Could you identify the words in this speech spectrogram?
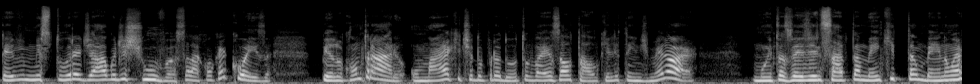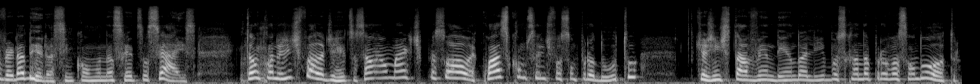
teve mistura de água de chuva, sei lá, qualquer coisa. Pelo contrário, o marketing do produto vai exaltar o que ele tem de melhor. Muitas vezes a gente sabe também que também não é verdadeiro, assim como nas redes sociais. Então, quando a gente fala de rede social, é um marketing pessoal. É quase como se a gente fosse um produto que a gente está vendendo ali buscando a aprovação do outro.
